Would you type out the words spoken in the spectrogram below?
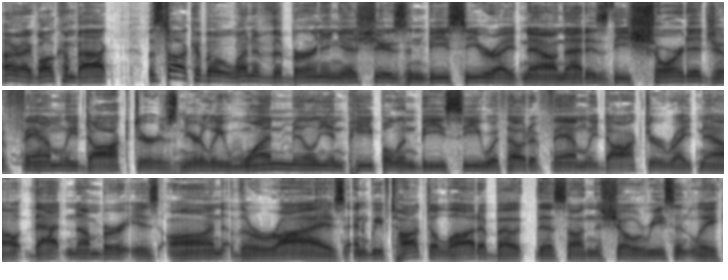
All right, welcome back. Let's talk about one of the burning issues in BC right now, and that is the shortage of family doctors. Nearly 1 million people in BC without a family doctor right now. That number is on the rise. And we've talked a lot about this on the show recently.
